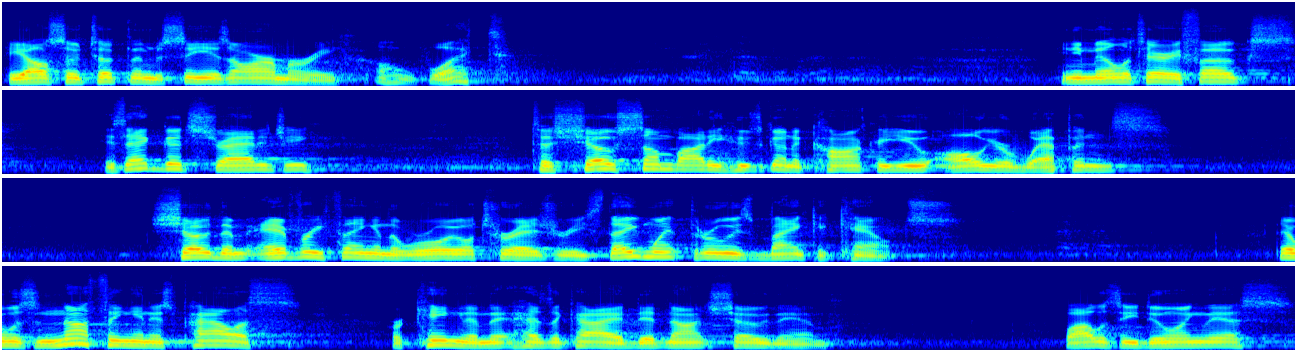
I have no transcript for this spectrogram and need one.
He also took them to see his armory. Oh, what? Any military folks? Is that good strategy? To show somebody who's going to conquer you all your weapons? Show them everything in the royal treasuries. They went through his bank accounts. There was nothing in his palace or kingdom that Hezekiah did not show them. Why was he doing this?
